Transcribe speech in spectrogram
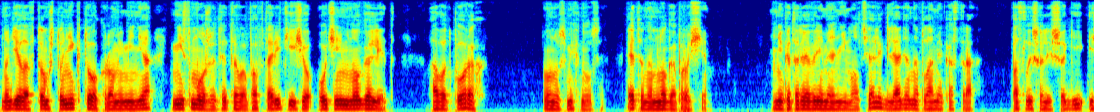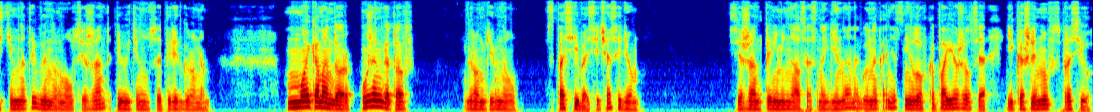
но дело в том, что никто, кроме меня, не сможет этого повторить еще очень много лет. А вот порох... Он усмехнулся. Это намного проще. Некоторое время они молчали, глядя на пламя костра. Послышались шаги, из темноты вынырнул сержант и вытянулся перед Гроном. «Мой командор, ужин готов!» Грон кивнул. «Спасибо, сейчас идем». Сержант переминался с ноги на ногу, наконец неловко поежился и, кашлянув, спросил.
